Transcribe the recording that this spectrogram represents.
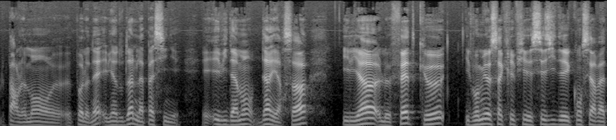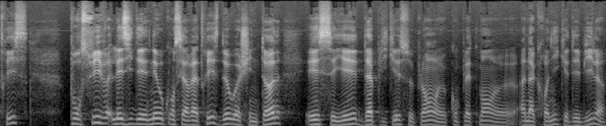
le, Parlement euh, polonais. Eh bien, Duda ne l'a pas signé. Et évidemment, derrière ça, il y a le fait qu'il vaut mieux sacrifier ses idées conservatrices pour suivre les idées néoconservatrices de Washington et essayer d'appliquer ce plan complètement anachronique et débile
